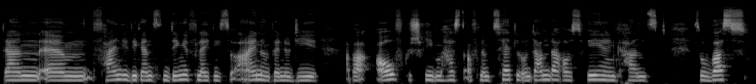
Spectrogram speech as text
dann ähm, fallen dir die ganzen Dinge vielleicht nicht so ein. Und wenn du die aber aufgeschrieben hast auf einem Zettel und dann daraus wählen kannst, so was,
